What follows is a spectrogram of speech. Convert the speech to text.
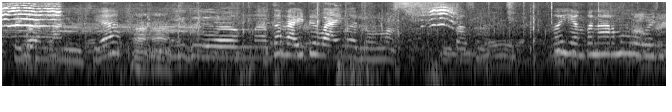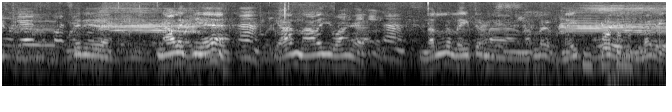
சரி பண்ணலாம்னு இருந்துச்சு ஆ ஆ. இது ம், அதான் ரைட்டு வாங்கி வரலாம் பசங்க. எந்த நேரமும் போயிட முடியாது. நாளைக்கு யார் நாளைக்கு வாங்க? நல்ல லைட்டை நான் நல்ல நைட் போட்டு மாதிரி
